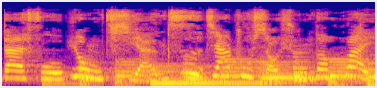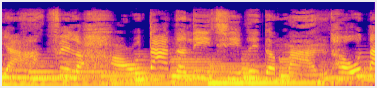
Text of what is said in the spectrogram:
大夫用钳子夹住小熊的坏牙，费了好大的力气，累得满头大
